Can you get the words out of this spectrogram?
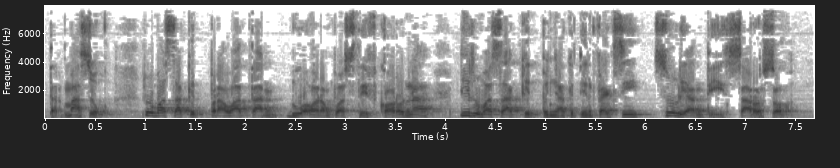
termasuk rumah sakit perawatan dua orang positif corona di Rumah Sakit Penyakit Infeksi Sulianti Saroso.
